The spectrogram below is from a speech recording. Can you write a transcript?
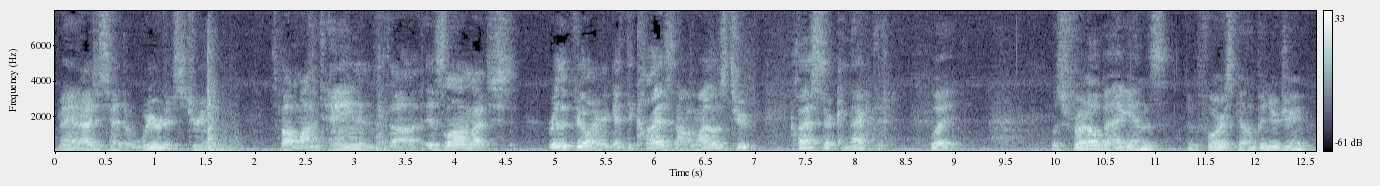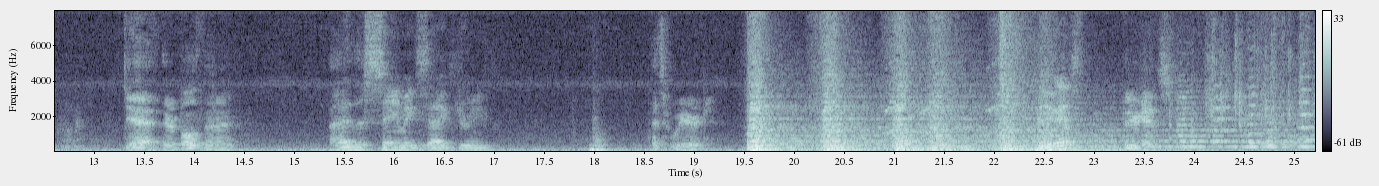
Man, I just had the weirdest dream. It's about Montaigne and uh, Islam. I just really feel like I get to class now, and why those two classes are connected. Wait, was Frodo Baggins and Forrest Gump in your dream? Yeah, they were both in it. I had the same exact dream. That's weird. Video games? Video games.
